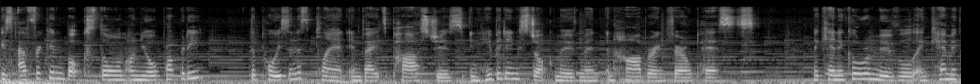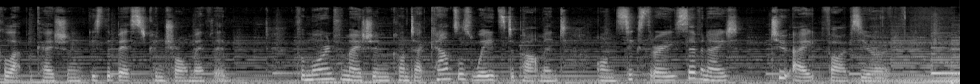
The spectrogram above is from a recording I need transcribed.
Is African boxthorn on your property? The poisonous plant invades pastures, inhibiting stock movement and harbouring feral pests. Mechanical removal and chemical application is the best control method. For more information, contact Council's Weeds Department on 6378 2850.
